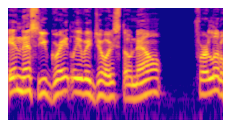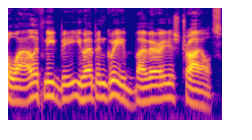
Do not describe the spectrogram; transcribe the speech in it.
In this you greatly rejoice, though now, for a little while, if need be, you have been grieved by various trials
